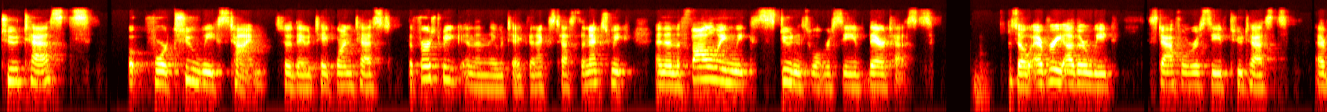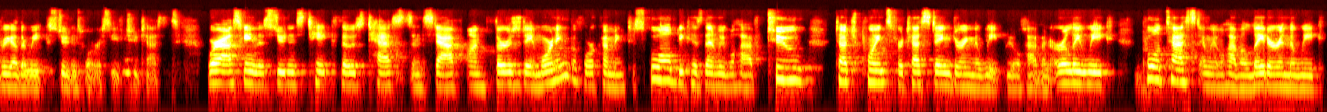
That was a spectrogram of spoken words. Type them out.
two tests for two weeks time. So they would take one test the first week and then they would take the next test the next week. And then the following week, students will receive their tests. So every other week, staff will receive two tests. Every other week, students will receive two tests. We're asking that students take those tests and staff on Thursday morning before coming to school, because then we will have two touch points for testing during the week. We will have an early week pool test and we will have a later in the week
